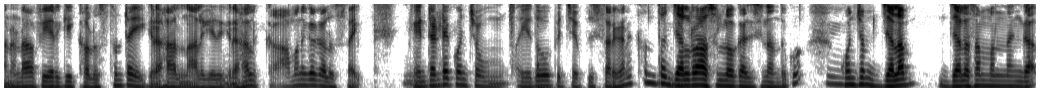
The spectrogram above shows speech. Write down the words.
వన్ అండ్ హాఫ్ ఇయర్కి కలుస్తుంటాయి ఈ గ్రహాలు నాలుగైదు గ్రహాలు కామన్గా కలుస్తాయి. ఏంటంటే కొంచెం ఏదో చెప్పిస్తారు కానీ కొంత జలరాశుల్లో కలిసినందుకు కొంచెం జల జల సంబంధంగా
